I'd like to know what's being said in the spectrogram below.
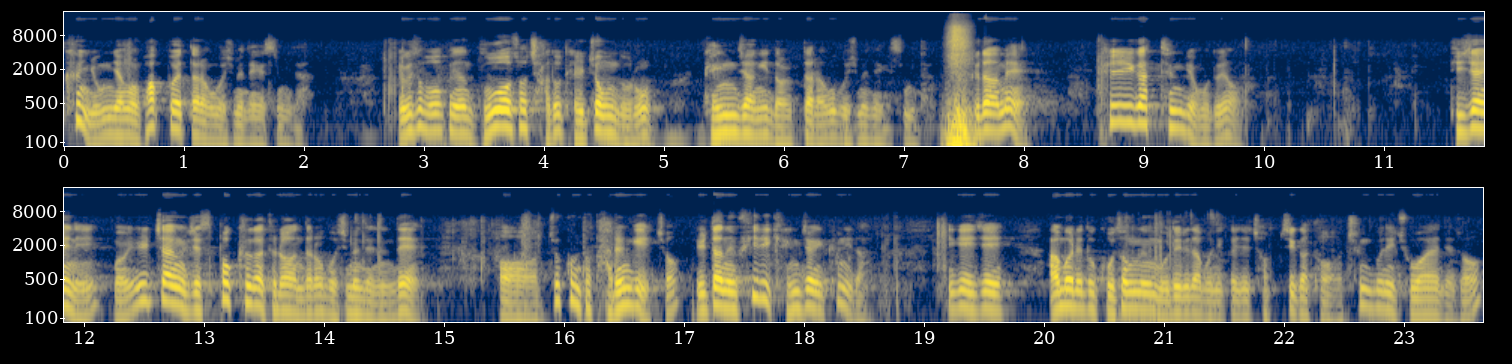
큰 용량을 확보했다고 보시면 되겠습니다. 여기서 뭐 그냥 누워서 자도 될 정도로 굉장히 넓다라고 보시면 되겠습니다. 그 다음에 휠 같은 경우도요. 디자인이 뭐 일장 이제 스포크가 들어간다고 보시면 되는데 어, 조금 더 다른 게 있죠. 일단은 휠이 굉장히 큽니다. 이게 이제 아무래도 고성능 모델이다 보니까 이제 접지가 더 충분히 좋아야 돼서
